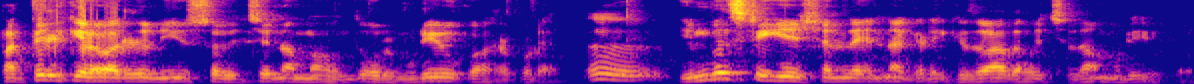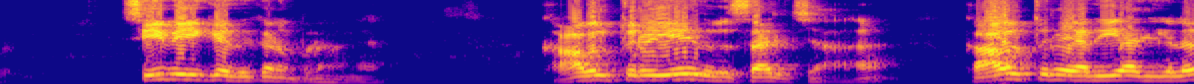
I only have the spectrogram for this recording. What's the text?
பத்திரிக்கையில் வர்ற நியூஸை வச்சு நம்ம வந்து ஒரு முடிவுக்கு வரக்கூடாது. இன்வெஸ்டிகேஷனில் என்ன கிடைக்குதோ அதை வச்சு தான் முடிவுக்கு வரணும் சிபிஐக்கு எதுக்கு அனுப்புனாங்க? காவல்துறையே இது விசாரிச்சா காவல்துறை அதிகாரிகளை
